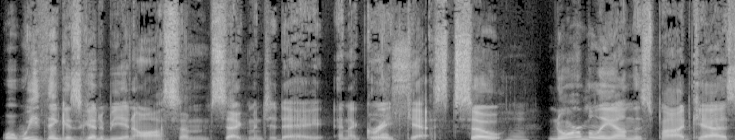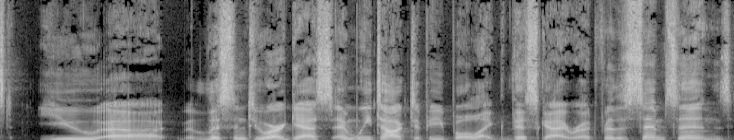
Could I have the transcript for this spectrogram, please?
what we think is going to be an awesome segment today and a great Yes. guest. So normally on this podcast. You uh, listen to our guests, and we talk to people like this guy wrote for The Simpsons.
